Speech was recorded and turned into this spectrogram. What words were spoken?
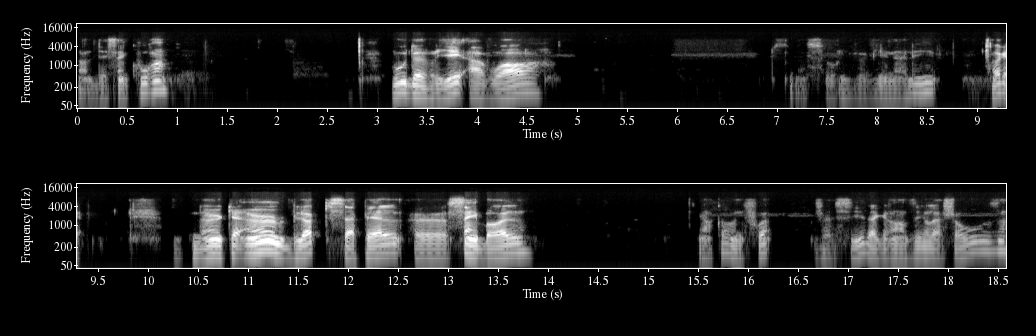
dans le dessin courant vous devriez avoir, si ma souris veut bien aller, OK, un, bloc qui s'appelle euh, symbole. Et encore une fois, je vais essayer d'agrandir la chose.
